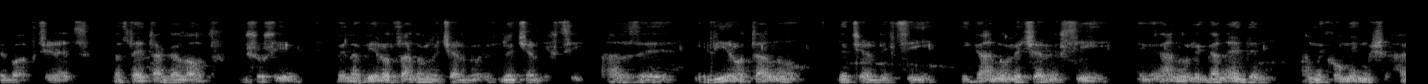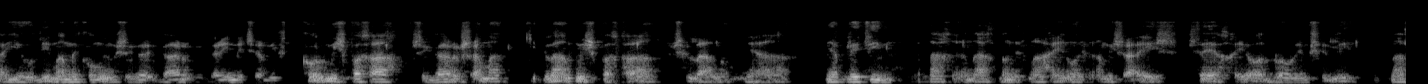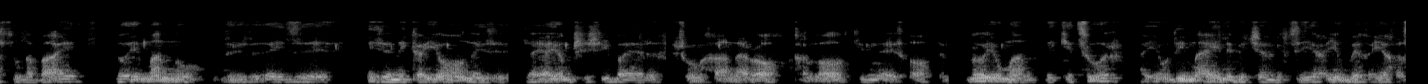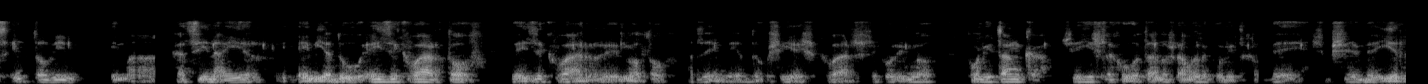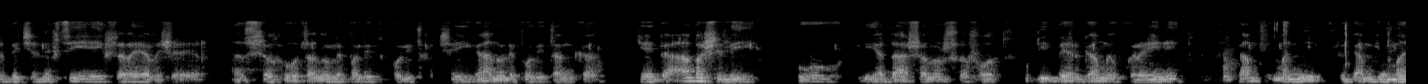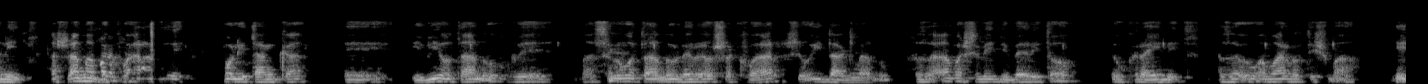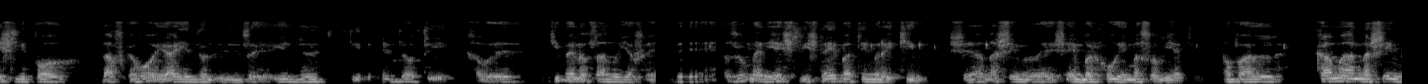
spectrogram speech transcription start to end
בבקצ'ינץ, לתת עגלות בסוסים ולהעביר אותנו לצ'רניפצי. אז uh, העביר אותנו לצ'רניפצי, הגענו לצ'רניפצי, הגענו לגן עדן, המקומים, היהודים המקומים שגרים בצ'רניפצי. כל משפחה שגרה שם קיבלה משפחה שלנו מה, מהפליטים. אנחנו, אנחנו נכנסנו חמישה איש, שתי אחיות והורים שלי, נכנסנו לבית, לא האמנו איזה, איזה ניקיון, איזה זה היה יום שישי בערב, שולחן ארוך, חלות עם אוכל, לא יאומן. בקיצור, היהודים האלה בצ'רניפצי היו ביחסים טובים עם קצין העיר. הם ידעו איזה כפר טוב ואיזה כפר לא טוב. אז הם ידעו שיש כפר שקוראים לו פוליטנקה, שישלחו אותנו שם לפוליטנקה. ושבעיר בצ'רניפצי אי אפשר היה להישאר. אז שלחו אותנו לפוליטנקה. כשהגענו לפוליטנקה, כן, ואבא שלי, הוא ידע שלוש שפות, הוא דיבר גם אוקראינית, גם תימנית וגם גרמנית. אז שמה בכפר הזה, פוליטנקה, אה, הביא אותנו ומסרו אותנו לראש הכפר, שהוא ידאג לנו. אז האבא שלי דיבר איתו באוקראינית. אז הוא אמר לו, תשמע, יש לי פה, דווקא הוא היה ידידותי, קיבל אותנו יפה. אז הוא אומר, יש לי שני בתים ריקים, שאנשים, שהם ברחו עם הסובייטים, אבל כמה אנשים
